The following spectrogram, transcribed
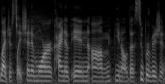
legislation and more kind of in um, you know the supervision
